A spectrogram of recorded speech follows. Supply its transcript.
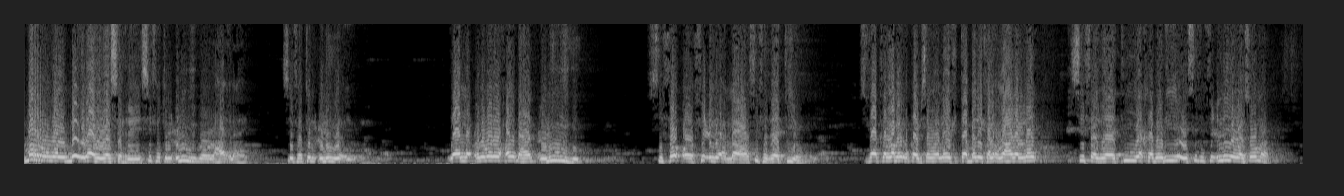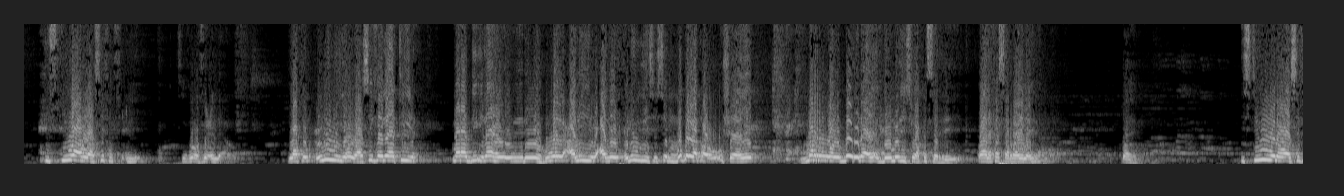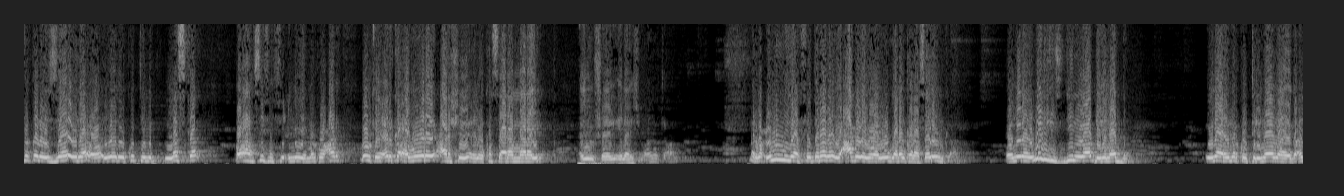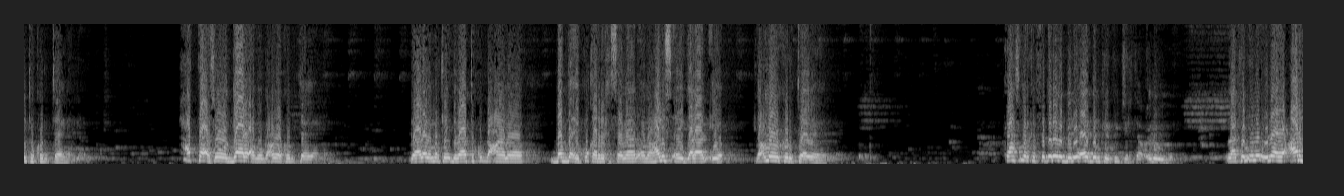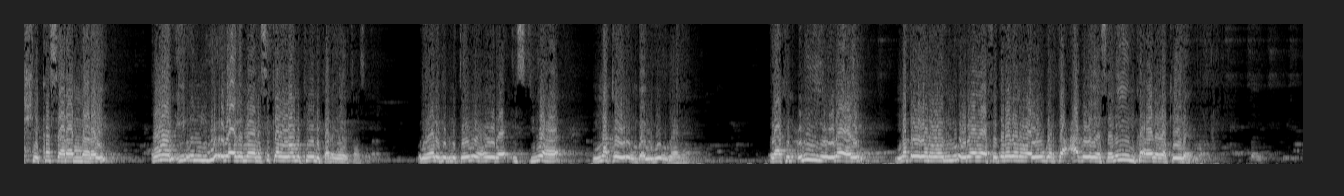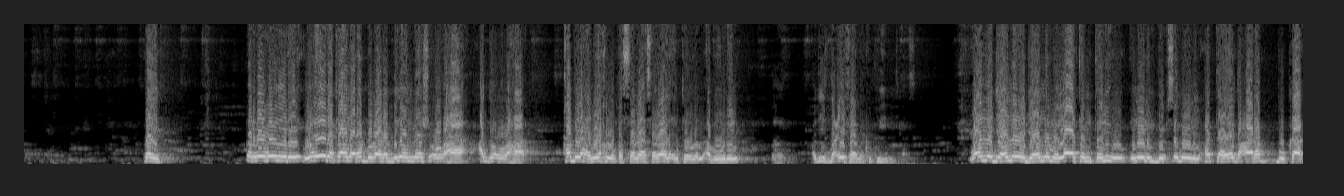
mar walba ilaahay waa sarreeyey. Sifat lculuwi buu lahaa ilaahay. Sifat lculuwi ayuu lanna culimmadu waxay dhahaan culuwigu sifo oo ficli ah maaha sifa daatiya sifaadka labay u qaybsan anaga kitaabadii kale uga hadalnay. Sifa daatiya khabariya iyo sifa ficliya waa soo maa istiwaa waa sifa ficli sifa oo ficli ah. Laakiin culuwiga waa sifa daatiya. Mar haddii ilaahay uu yidhi wahuwa alcaliyu alcadiim culuwigiisa si mudlaqa uu u sheegay mar walba ilaahay addoommadiisa waa ka sarreeyey waana ka sarraynaya istiwuhuna waa sifo kaloo zaa'ida oo iyadu ku timid naska oo ah sifa ficliya. Markuu dhulkay cirka abuuray carshiga inuu ka sara maray ayuu sheegay ilaahi subxana wa tacaala marka culuwiga fidrada iyo caqliga waa lagu garan karaa saliimka ah oo ninaan weligiis diin loo dhigin hadda. Ilaahay markuu tilmaamayo gacanta kor taagan. Xataa isagoo gaal abuu gacmaha kor taagan. Gaalada markay dhibaato ku dhacaan oo badda ay ku qariqsamaan ama halis ay galaan iyo gacmahay kor taagayaan kaas marka fidrada bani aadamkay ku jirtaa culuwiga. Laakiin inuu ilaahay carshi ka sara maray qur'aan iyo in lagu ogaado maana si kale looma keeni karo iyadataas walidaalika ibnu taymiya wuxuu yidhaha istiwaha naqli unbaa lagu ogaadaa. Laakiin culuwiga ilaahay naqligana waa lagu ogaadaa fidradana waa lagu gartaa caqliga saliimka ahna waa keena ayb marka wuxuu yidhi wa ayna kaana rabbunaa rabbigeen meesha uu ahaa xagga uu ahaa qabla an yakhluqa asamaa samaada intuunan abuurin. Xadiis daciifa marka ku yimid kaas. Wa ana jahannama jahannamu laa tamtali'u inaynan buuxsamaynin xataa yadaca rabbuka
